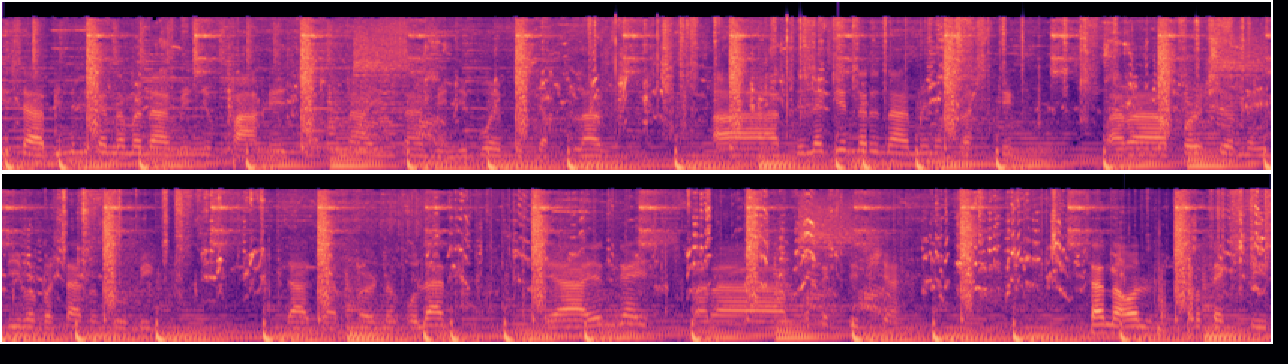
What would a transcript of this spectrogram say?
isa, binilikan naman namin yung package at inayos namin ni Boy Pajak Vlog. At nilagyan na rin namin ng plastic para for sure na hindi mabasa ng tubig, dagat or ng ulan. Kaya yan guys, para protective siya. Sana all protected.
